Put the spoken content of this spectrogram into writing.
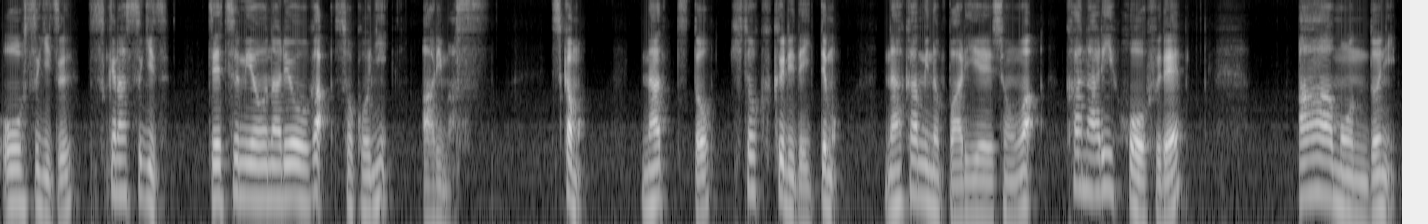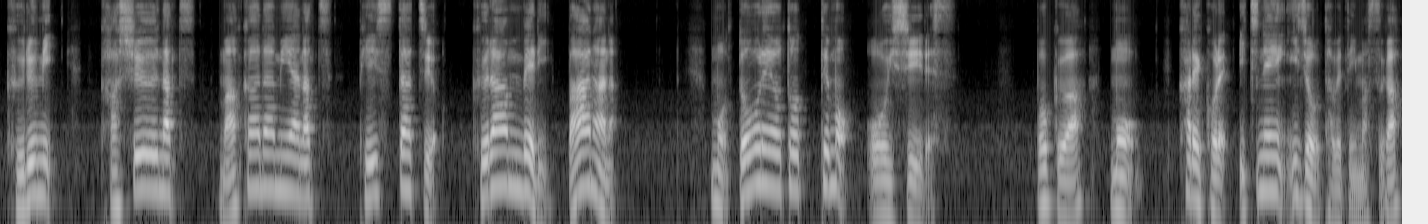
多すぎず少なすぎず絶妙な量がそこにあります。しかもナッツと一括りで言っても中身のバリエーションはかなり豊富でアーモンドにくるみカシューナッツマカダミアナッツピスタチオクランベリーバナナもうどれをとっても美味しいです。僕はもうかれこれ1年以上食べていますが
